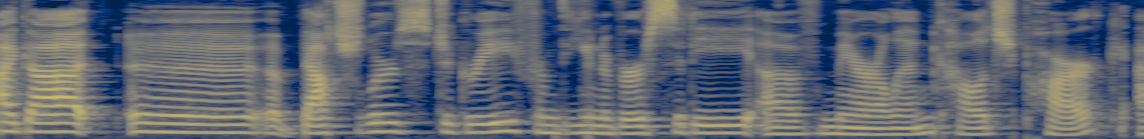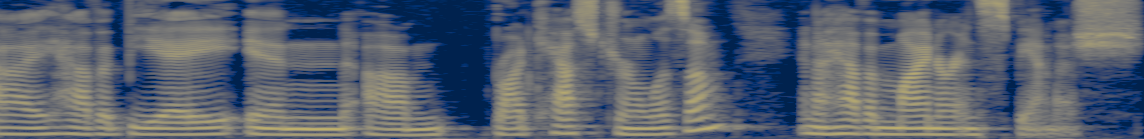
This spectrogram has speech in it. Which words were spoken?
I got a, bachelor's degree from the University of Maryland, College Park. I have a BA in um, broadcast journalism, and I have a minor in Spanish.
